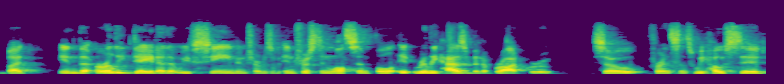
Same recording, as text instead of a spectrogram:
But in the early data that we've seen in terms of interest in Wealthsimple, it really has been a broad group. So, for instance, we hosted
